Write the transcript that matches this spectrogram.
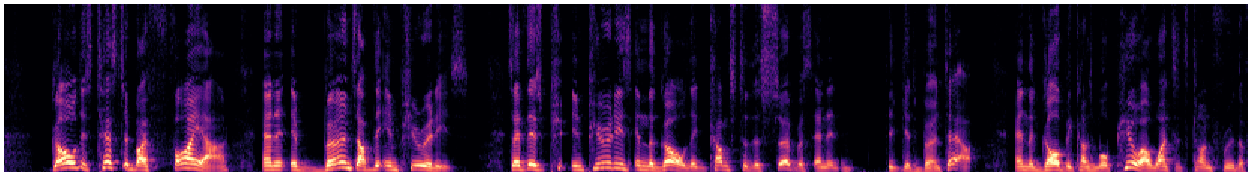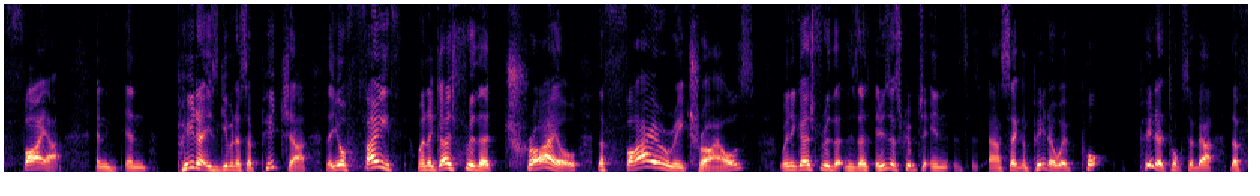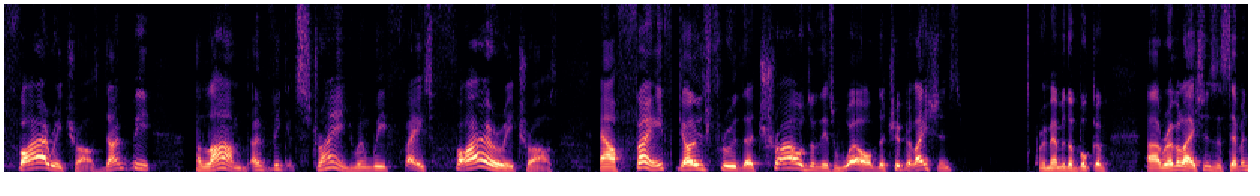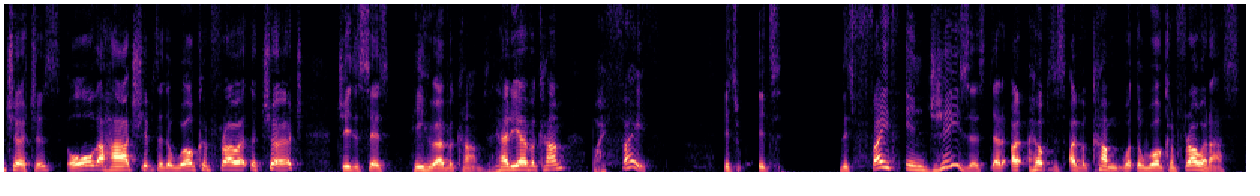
Gold is tested by fire and it, it burns up the impurities. So if there's pu- impurities in the gold, it comes to the surface and it, it gets burnt out. And the gold becomes more pure once it's gone through the fire. And, and Peter is giving us a picture that your faith, when it goes through the trial, the fiery trials, when it goes through the, there's a, a scripture in uh, Second Peter where Paul, Peter talks about the fiery trials. Don't be alarmed. Don't think it's strange when we face fiery trials. Our faith goes through the trials of this world, the tribulations. Remember the book of uh, Revelations, the seven churches, all the hardships that the world could throw at the church. Jesus says, He who overcomes. And how do you overcome? By faith. It's, it's this faith in Jesus that uh, helps us overcome what the world can throw at us.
